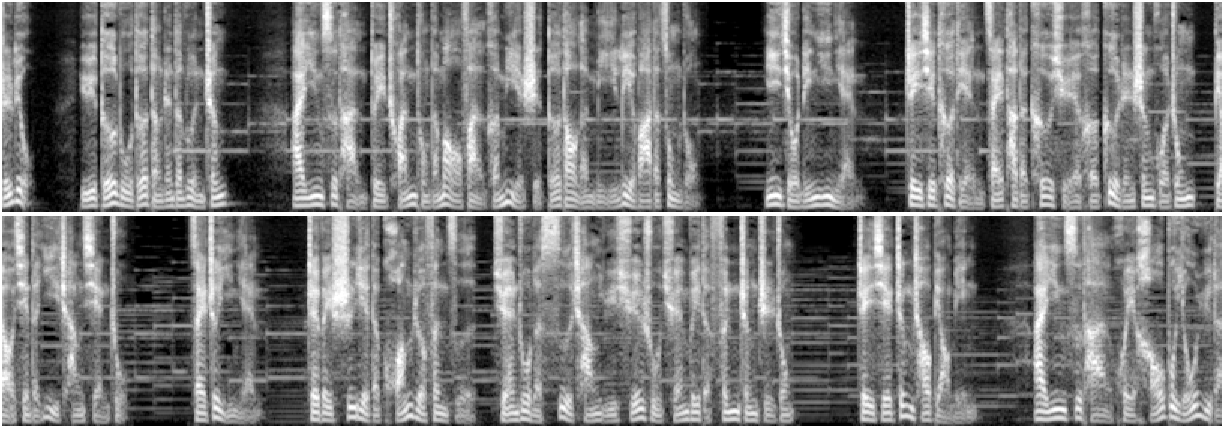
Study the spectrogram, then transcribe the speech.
十六，与德鲁德等人的论争，爱因斯坦对传统的冒犯和蔑视得到了米列娃的纵容。一九零一年，这些特点在他的科学和个人生活中表现得异常显著。在这一年，这位失业的狂热分子卷入了四场与学术权威的纷争之中。这些争吵表明，爱因斯坦会毫不犹豫地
